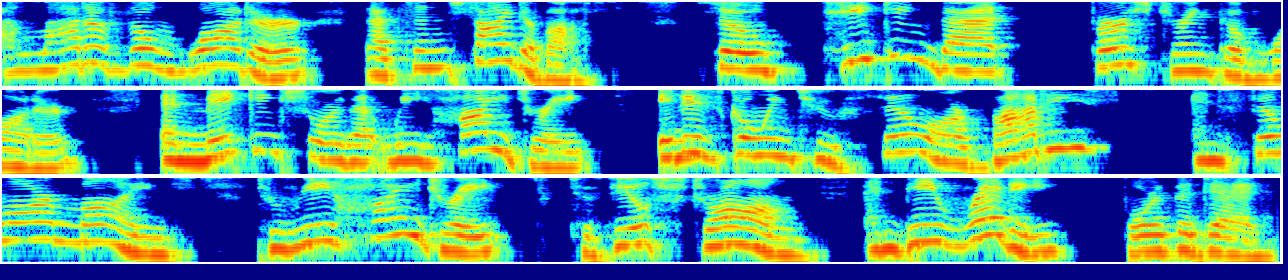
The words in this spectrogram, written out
a lot of the water that's inside of us. So, taking that first drink of water and making sure that we hydrate, it is going to fill our bodies and fill our minds to rehydrate, to feel strong and be ready for the day.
